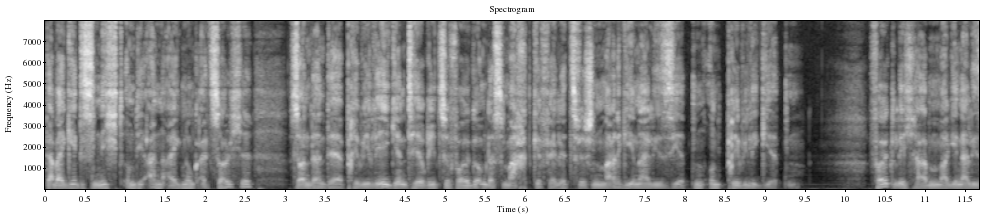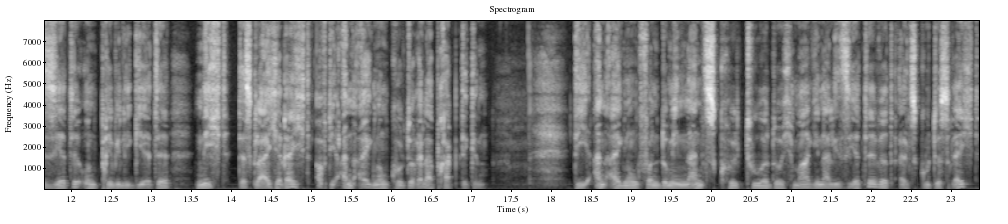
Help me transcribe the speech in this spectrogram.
Dabei geht es nicht um die Aneignung als solche, sondern der Privilegientheorie zufolge um das Machtgefälle zwischen Marginalisierten und Privilegierten. Folglich haben Marginalisierte und Privilegierte nicht das gleiche Recht auf die Aneignung kultureller Praktiken. Die Aneignung von Dominanzkultur durch Marginalisierte wird als gutes Recht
